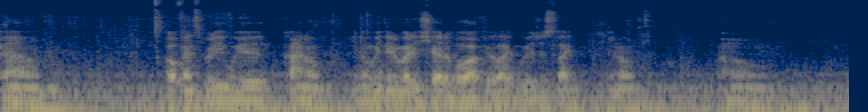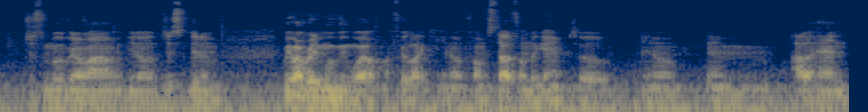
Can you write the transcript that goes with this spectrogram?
um, offensively we were kind of, you know, we didn't really share the ball. I feel like we were just like, you know, um, just moving around. You know, just didn't. We weren't really moving well. I feel like, you know, from start from the game. So, you know, then other hand,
